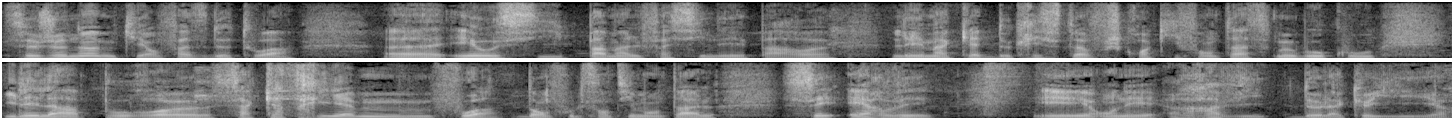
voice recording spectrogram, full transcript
Ce jeune homme qui est en face de toi euh, est aussi pas mal fasciné par euh, les maquettes de Christophe. Je crois qu'il fantasme beaucoup. Il est là pour euh, sa quatrième fois dans Full Sentimental. C'est Hervé et on est ravis de l'accueillir.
